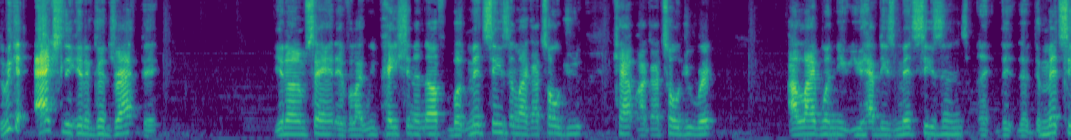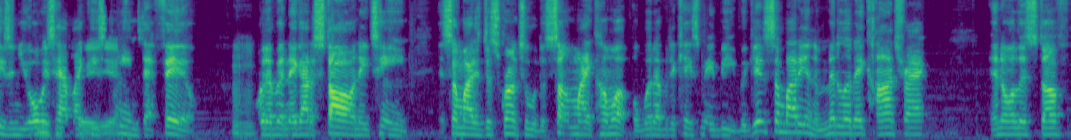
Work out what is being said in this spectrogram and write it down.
We could actually get a good draft pick. You know what I'm saying? If like we patient enough. But midseason, like I told you, Cap, like I told you, Rick, I like when you, you have these mid seasons. The, the, the mid season, you always have like these Yeah. teams that fail, Mhm. whatever, and they got a star on their team, and somebody's disgruntled or something might come up or whatever the case may be. But getting somebody in the middle of their contract and all this stuff,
